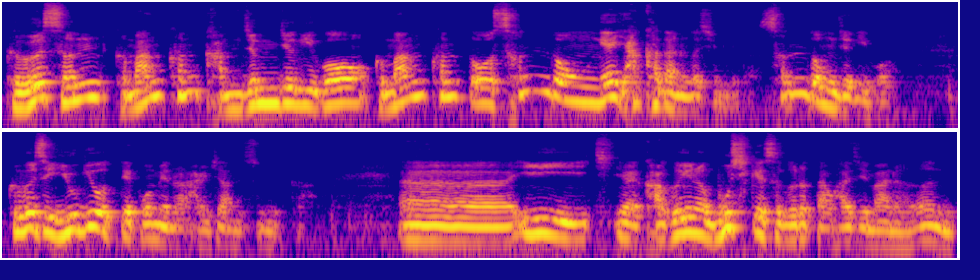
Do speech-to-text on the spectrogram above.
그것은 그만큼 감정적이고 그만큼 또 선동에 약하다는 것입니다. 선동적이고 그것을 6.25 때 보면 알지 않습니까? 어, 이 과거에는 무식해서 그렇다고 하지만은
